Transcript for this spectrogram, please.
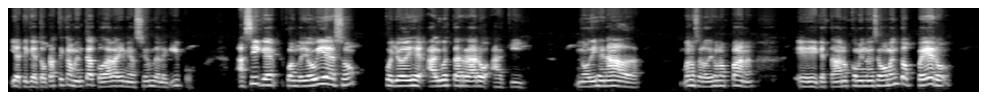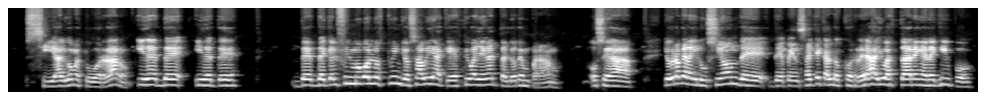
y etiquetó prácticamente a toda la alineación del equipo. Así que cuando yo vi eso, pues yo dije, algo está raro aquí. No dije nada. Bueno, se lo dije a unos panas eh, que estábamos comiendo en ese momento, pero sí algo me estuvo raro. Y desde, y desde, desde que él filmó con los Twins, yo sabía que esto iba a llegar tarde o temprano. O sea, yo creo que la ilusión de, pensar que Carlos Correa iba a estar en el equipo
